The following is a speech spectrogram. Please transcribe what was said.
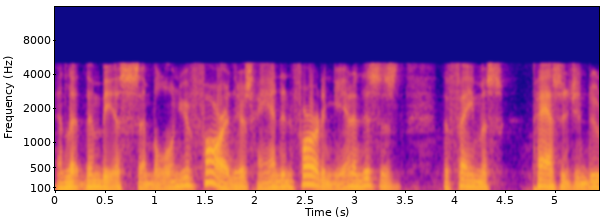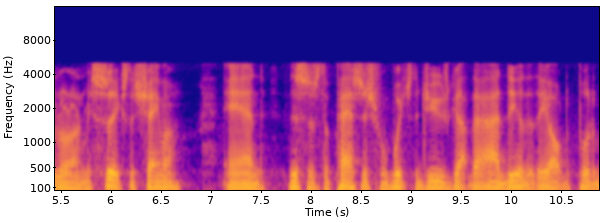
and let them be a symbol on your forehead. There's hand and forehead again, and this is the famous passage in Deuteronomy 6, the Shema. And this is the passage from which the Jews got the idea that they ought to put a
